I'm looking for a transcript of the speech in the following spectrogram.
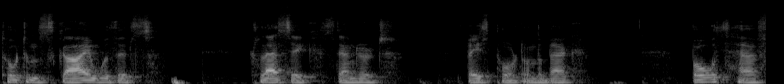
Totem Sky with its classic standard bass port on the back. Both have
